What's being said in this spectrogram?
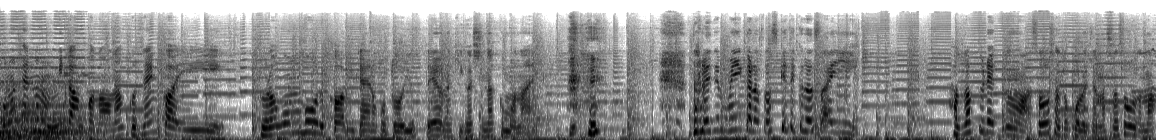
この辺のも見たんかな？なんか前回、ドラゴンボールかみたいなことを言ったような気がしなくもない。誰でもいいから助けてください。はがくれくんは操作どころじゃなさそうだな。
